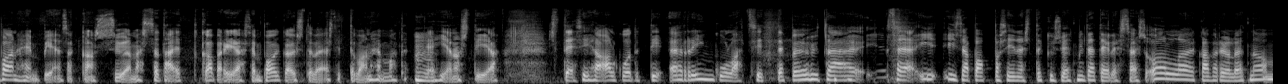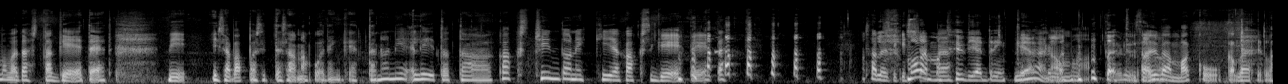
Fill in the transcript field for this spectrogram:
vanhempiensa kanssa syömässä, tai kaveri ja sen poikaystävä ja sitten vanhemmat mm. hienosti. Ja sitten siihen alkuun otettiin rinkulat sitten pöytään. Se isä pappa siinä sitten kysyi, että mitä teille saisi olla. Ja kaveri oli, että no mä voin tästä GT. Niin isä pappa sitten sanoi kuitenkin, että no niin, eli tota, kaksi gin ja kaksi GTtä. Molemmat hyviä drinkkejä. Nimenomaan, kyllä. sanoa. Hyvä maku kaverilla.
